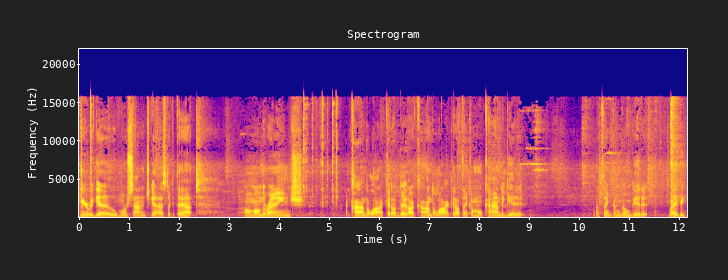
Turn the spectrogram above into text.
Here we go, more signage guys, look at that. Home on the range. I kinda like it, I do, I kinda like it. I think I'm gonna kinda get it. I think I'm gonna get it, maybe.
